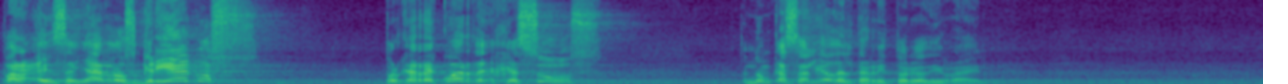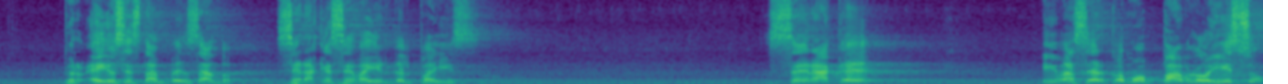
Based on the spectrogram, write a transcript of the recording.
para enseñar a los griegos? Porque recuerde, Jesús nunca salió del territorio de Israel. Pero ellos están pensando, ¿será que se va a ir del país? ¿Será que iba a ser como Pablo hizo?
